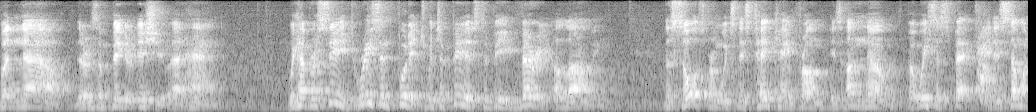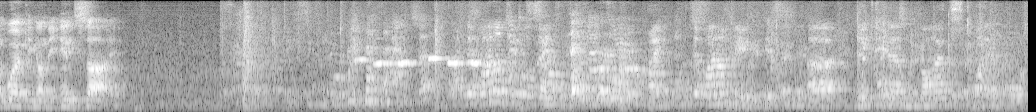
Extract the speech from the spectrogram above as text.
But now there is a bigger issue at hand. We have received recent footage which appears to be very alarming. The source from which this tape came from is unknown, but we suspect it is someone working on the inside. One or two will go. One or two. Uh, Nick 2005, was one out of 40.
